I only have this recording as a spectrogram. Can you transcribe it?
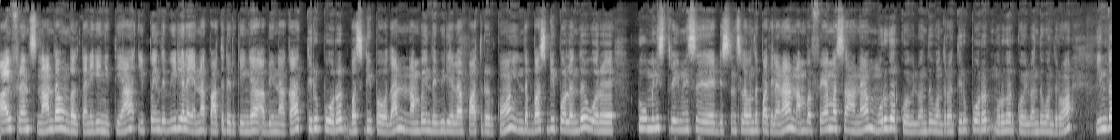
ஹாய் ஃப்ரெண்ட்ஸ் நான் தான் உங்கள் தனிகை நித்யா. இப்போ இந்த வீடியோவில் என்ன பார்த்துட்டு இருக்கீங்க அப்படின்னாக்கா திருப்பூர் பஸ் டிப்போவை தான் நம்ம இந்த வீடியோவில் பார்த்துட்டு இருக்கோம். இந்த பஸ் டிப்போலேருந்து ஒரு டூ மினிட்ஸ் த்ரீ மினிட்ஸ் டிஸ்டன்ஸில் வந்து பார்த்தீங்கன்னா நம்ம ஃபேமஸான முருகர் கோவில் வந்து வந்துடும் திருப்போரூர் முருகர் கோவில் வந்து வந்துடும் இந்த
